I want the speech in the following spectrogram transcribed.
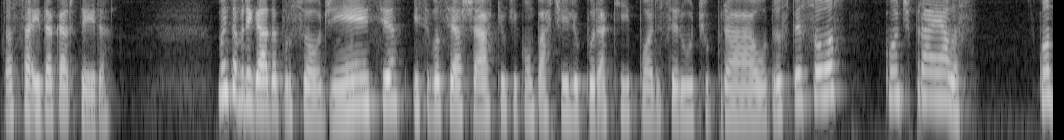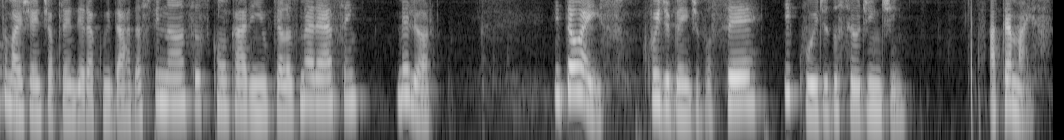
para sair da carteira. Muito obrigada por sua audiência e se você achar que o que compartilho por aqui pode ser útil para outras pessoas, conte para elas. Quanto mais gente aprender a cuidar das finanças com o carinho que elas merecem, melhor. Então é isso. Cuide bem de você e cuide do seu din-din. Até mais.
